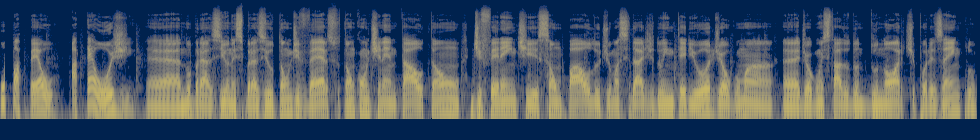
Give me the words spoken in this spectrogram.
o papel, até hoje, é, no Brasil, nesse Brasil tão diverso, tão continental, tão diferente São Paulo de uma cidade do interior de alguma é, de algum estado do, do norte, por exemplo,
